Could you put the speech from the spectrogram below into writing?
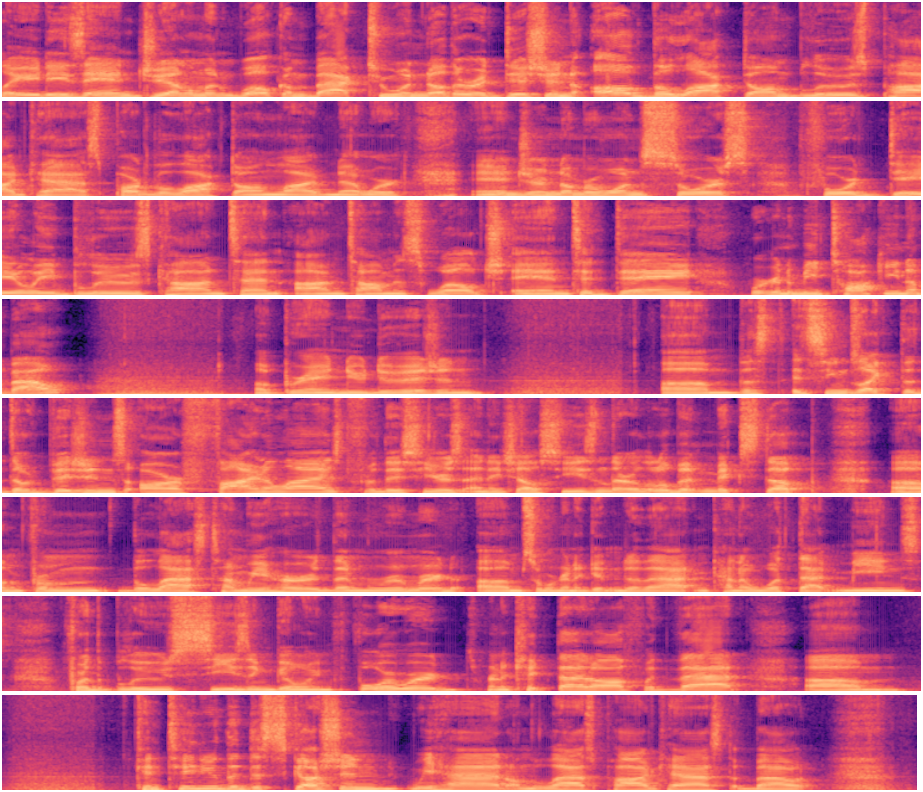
Ladies and gentlemen, welcome back to another edition of the Locked On Blues podcast, part of the Locked On Live Network, and your number one source for daily blues content. I'm Thomas Welch, and today we're going to be talking about a brand new division um, the, it seems like the divisions are finalized for this year's NHL season. They're a little bit mixed up um, from the last time we heard them rumored. Um, so we're going to get into that and kind of what that means for the Blues season going forward. So we're going to kick that off with that. Um, continue the discussion we had on the last podcast about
